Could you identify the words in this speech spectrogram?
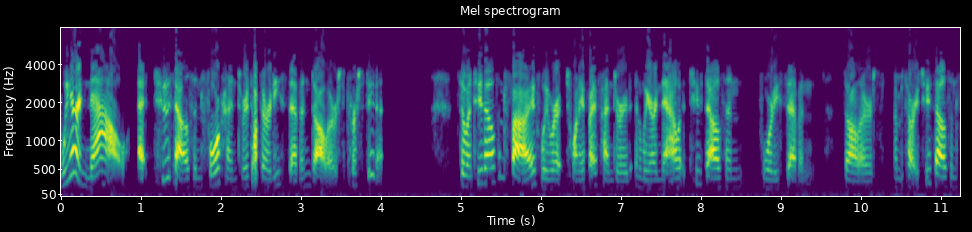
We are now at two thousand four hundred thirty seven dollars per student. So in 2005, we were at 2,500, and we are now at 2,047 dollars. I'm sorry, 2,437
